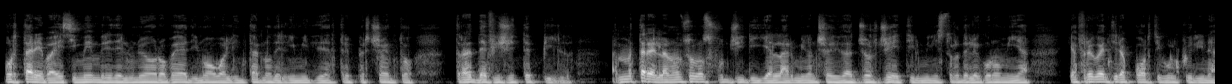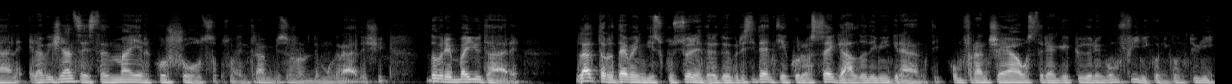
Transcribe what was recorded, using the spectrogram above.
portare i Paesi membri dell'Unione Europea di nuovo all'interno dei limiti del 3% tra deficit e PIL. A Mattarella non sono sfuggiti gli allarmi lanciati da Giorgetti, il ministro dell'economia, che ha frequenti rapporti col Quirinale, e la vicinanza di Steinmeier con Scholz, sono entrambi socialdemocratici, dovrebbe aiutare. L'altro tema in discussione tra i due presidenti è quello assai caldo dei migranti, con Francia e Austria che chiudono i confini con i continui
